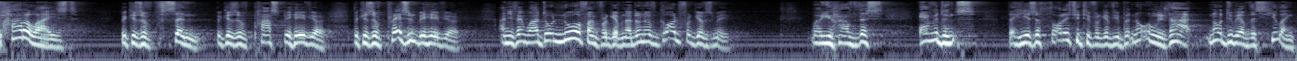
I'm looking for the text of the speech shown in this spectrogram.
paralyzed because of sin, because of past behavior, because of present behavior? And you think, well, I don't know if I'm forgiven. I don't know if God forgives me. Well, you have this evidence that He has authority to forgive you. But not only that, not do we have this healing,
